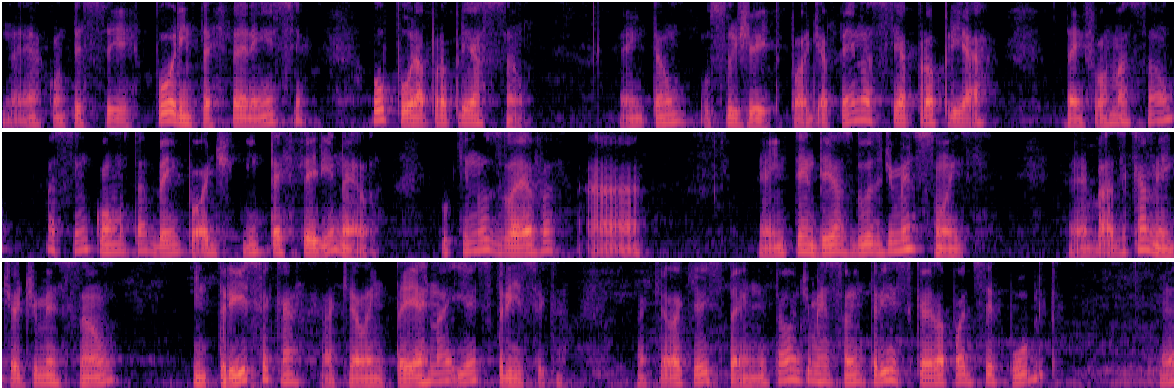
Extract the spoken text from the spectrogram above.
né, acontecer por interferência ou por apropriação. Então, o sujeito pode apenas se apropriar da informação, assim como também pode interferir nela, o que nos leva a é entender as duas dimensões. É, basicamente, a dimensão intrínseca, aquela interna, e a extrínseca, aquela que é externa. Então, a dimensão intrínseca ela pode ser pública né,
